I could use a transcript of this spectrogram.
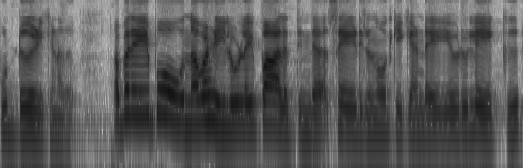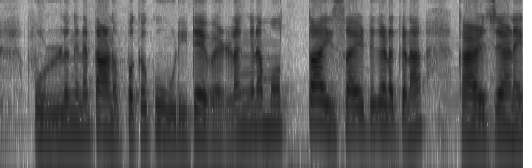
ഫുഡ് കഴിക്കുന്നത് അപ്പോൾ ഈ പോകുന്ന വഴിയിലുള്ള ഈ പാലത്തിന്റെ സൈഡിൽ നോക്കിക്കണ്ടേ ഈ ഒരു ലേക്ക് ഫുള്ള് ഇങ്ങനെ തണുപ്പൊക്കെ കൂടിയിട്ടേ വെള്ളം ഇങ്ങനെ മൊത്തം ഐസായിട്ട് കിടക്കണ കാഴ്ചയാണ്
